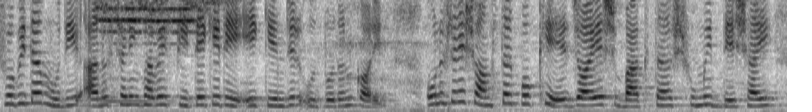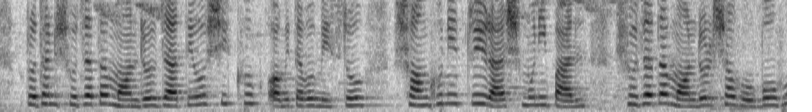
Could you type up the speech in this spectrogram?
সবিতা মুদি আনুষ্ঠানিকভাবে ফিতে কেটে এই কেন্দ্রের উদ্বোধন করেন। অনুষ্ঠানে সংস্থার পক্ষে জয়েশ বাগতা সুমিত দেশাই, প্রধান সুজাতা মণ্ডল, জাতীয় শিক্ষক অমিতাভ মিশ্র, সংঘনেত্রী রাসমণি পাল, সুজাতা মণ্ডল সহ বহু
